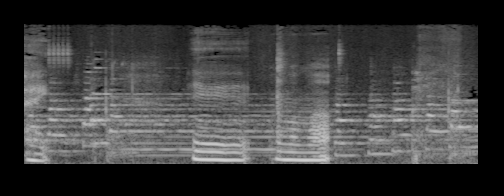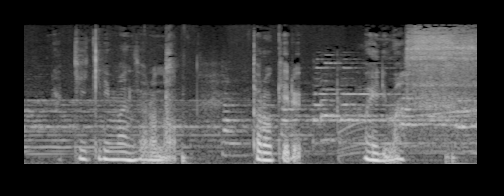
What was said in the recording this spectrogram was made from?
はい。えー、このままラッキーキリマンジャロのとろける参ります。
